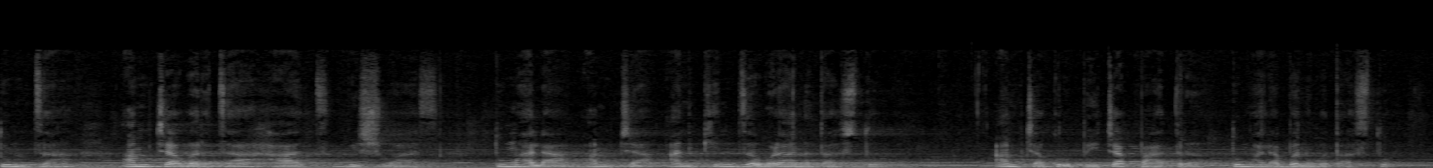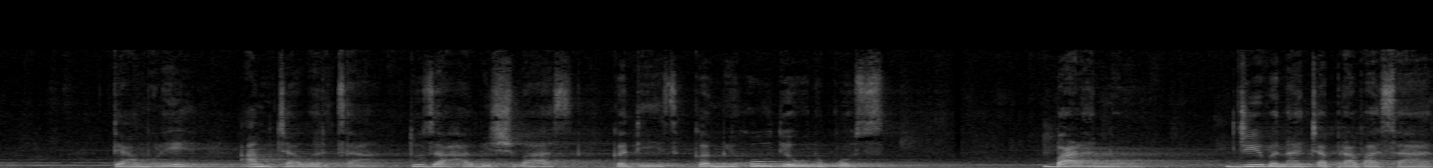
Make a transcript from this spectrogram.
तुमचा आमच्यावरचा हाच विश्वास तुम्हाला आमच्या आणखीन जवळ आणत असतो. आमच्या कृपेच्या पात्र तुम्हाला बनवत असतो. त्यामुळे आमच्यावरचा तुझा हा विश्वास कधीच कमी होऊ देऊ नकोस. बाळांनो जीवनाच्या प्रवासात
